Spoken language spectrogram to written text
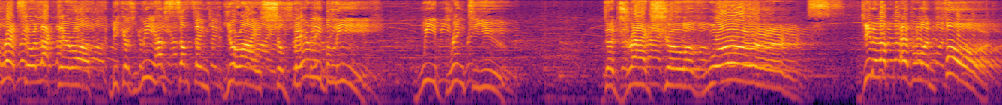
breaths or lack thereof, because we have something your eyes shall barely believe. We bring to you the drag show of worms. Give it up, everyone, for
